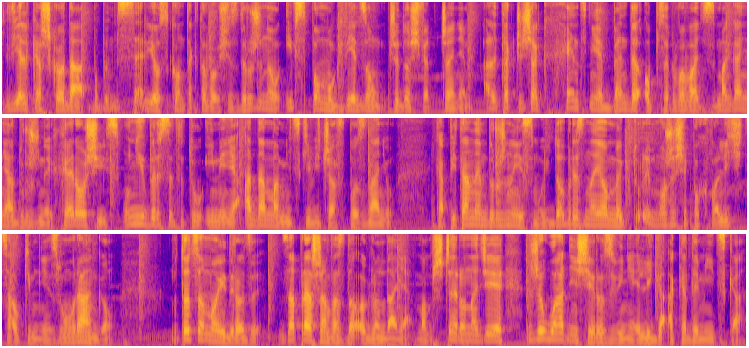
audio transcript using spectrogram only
Wielka szkoda, bo bym serio skontaktował się z drużyną i wspomógł wiedzą czy doświadczeniem. Ale tak czy siak chętnie będę obserwować zmagania drużyny Herosi z Uniwersytetu imienia Adama Mickiewicza w Poznaniu. Kapitanem drużyny jest mój dobry znajomy, który może się pochwalić całkiem niezłą rangą. No to co moi drodzy, zapraszam Was do oglądania. Mam szczerą nadzieję, że ładnie się rozwinie Liga Akademicka.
